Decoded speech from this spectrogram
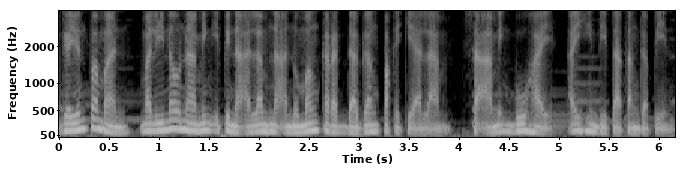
Gayunpaman, malinaw naming ipinaalam na anumang karagdagang pakikialam sa aming buhay ay hindi tatanggapin.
